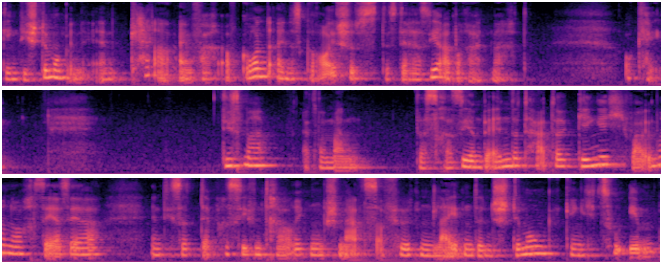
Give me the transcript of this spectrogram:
ging die Stimmung in den Keller einfach aufgrund eines Geräusches, das der Rasierapparat macht. Okay. Diesmal, als mein Mann das Rasieren beendet hatte, ging ich, war immer noch sehr, sehr in dieser depressiven, traurigen, schmerzerfüllten, leidenden Stimmung ging ich zu ihm.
